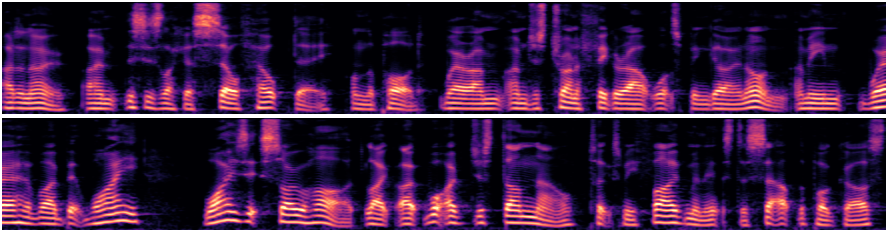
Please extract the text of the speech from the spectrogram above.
I don't know. I'm this is like a self-help day on the pod where I'm I'm just trying to figure out what's been going on. I mean, where have I been? Why why is it so hard? Like I, what I've just done now takes me five minutes to set up the podcast,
